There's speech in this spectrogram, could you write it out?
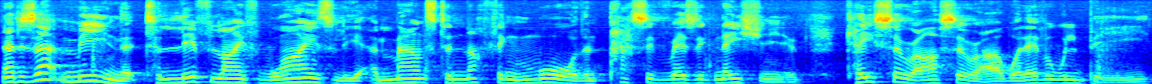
Now, does that mean that to live life wisely amounts to nothing more than passive resignation? You know, que sera, sera, whatever will be,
